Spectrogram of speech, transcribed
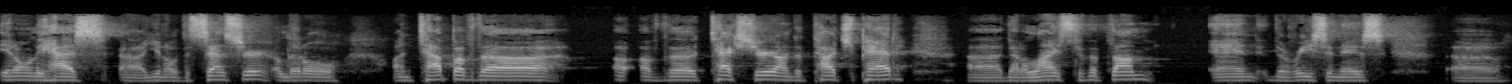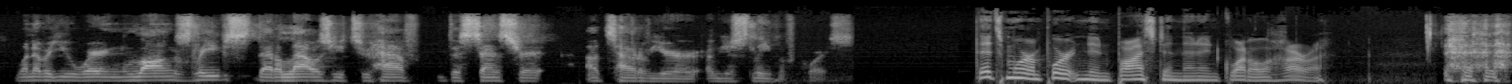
it only has uh, you know the sensor a little on top of the uh, of the texture on the touchpad uh, that aligns to the thumb, and the reason is uh, whenever you're wearing long sleeves, that allows you to have the sensor outside of your of your sleeve, of course. That's more important in Boston than in Guadalajara.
